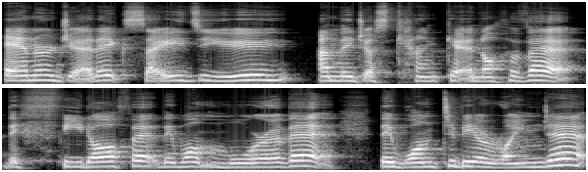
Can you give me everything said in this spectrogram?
energetic sides of you and they just can't get enough of it. They feed off it, they want more of it, they want to be around it.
